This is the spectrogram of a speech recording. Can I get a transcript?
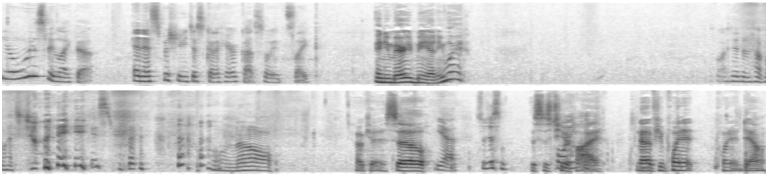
you always be like that, and especially you just got a haircut, so it's like And you married me anyway? I didn't have much choice. Oh no. Okay, so yeah. So just this is too Point it- high. Now, if you point it, point it down,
